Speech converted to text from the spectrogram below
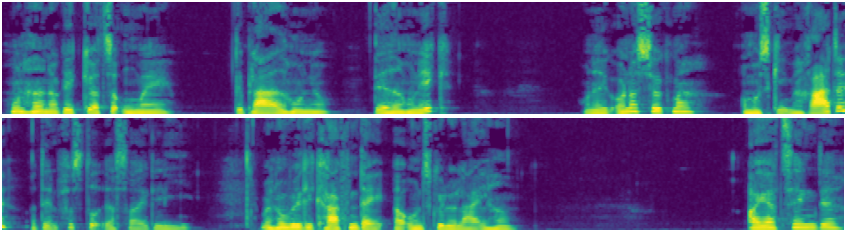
hun havde nok ikke gjort sig umage. Det plejede hun jo. Det havde hun ikke. Hun havde ikke undersøgt mig, og måske med rette, og den forstod jeg så ikke lige. Men hun ville give kaffe en dag og undskylde lejligheden. Og jeg tænkte,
